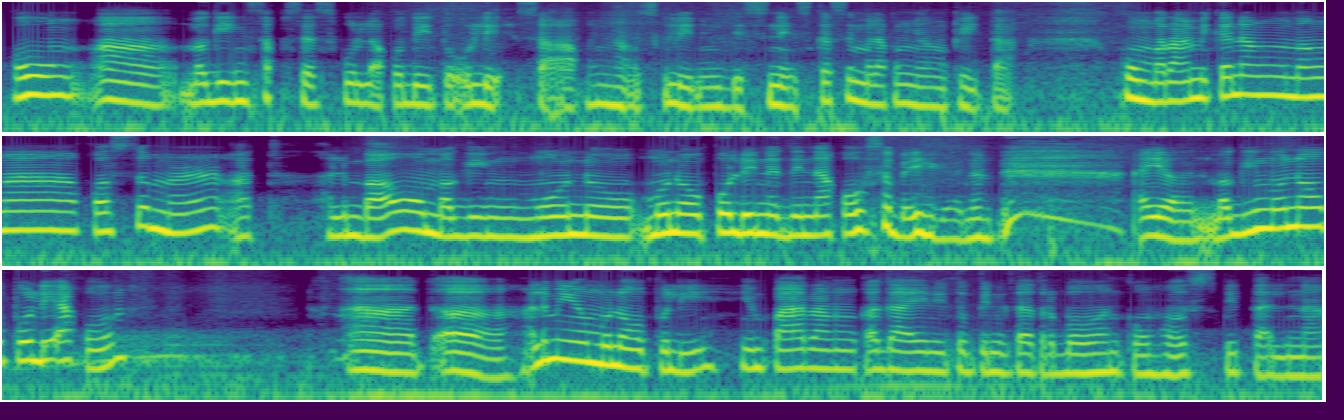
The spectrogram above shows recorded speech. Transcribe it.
Kung ah, maging successful ako dito uli sa aking house cleaning business kasi malaking ang kita. Kung marami ka ng mga customer at halimbawa maging mono, monopoly na din ako, sabay ganun. Ayun, maging monopoly ako, at ah, alam mo yung Monopoly, yung parang kagaya nitong pinagtatrabahuhan kong hospital na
